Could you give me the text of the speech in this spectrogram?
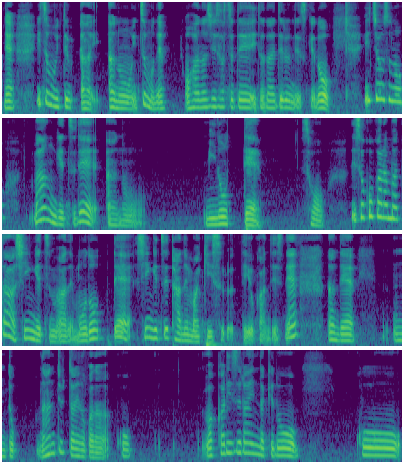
ね、いつも言って、ああの、いつもね、お話しさせていただいてるんですけど一応その満月であの実ってそう。でそこからまた新月まで戻って新月で種まきするっていう感じですね。なんでうんと何て言ったらいいのかな。こう分かりづらいんだけどこ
